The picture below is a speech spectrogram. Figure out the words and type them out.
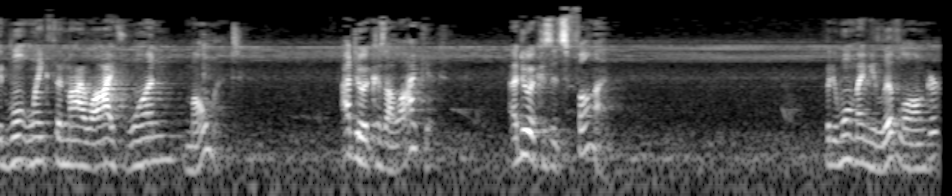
It won't lengthen my life one moment. I do it because I like it. I do it because it's fun. But it won't make me live longer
